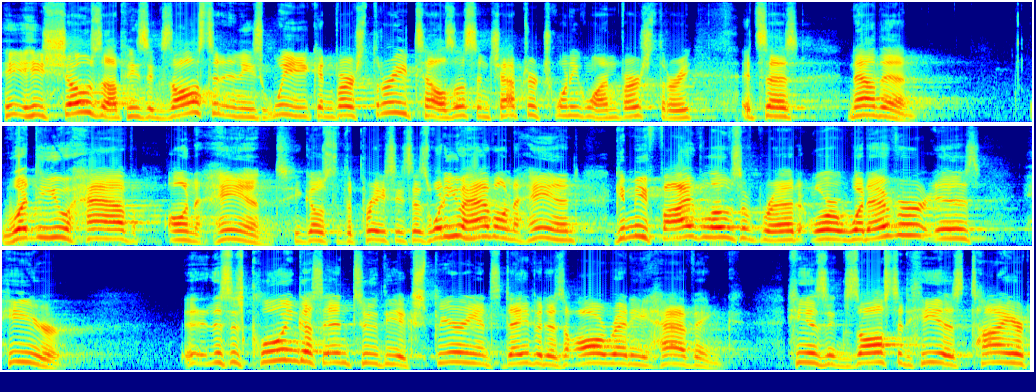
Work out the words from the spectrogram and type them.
he, he shows up, he's exhausted and he's weak. And verse 3 tells us in chapter 21, verse 3, it says, Now then, what do you have on hand? He goes to the priest. He says, What do you have on hand? Give me five loaves of bread or whatever is here. Uh, this is cluing us into the experience David is already having. He is exhausted. He is tired.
